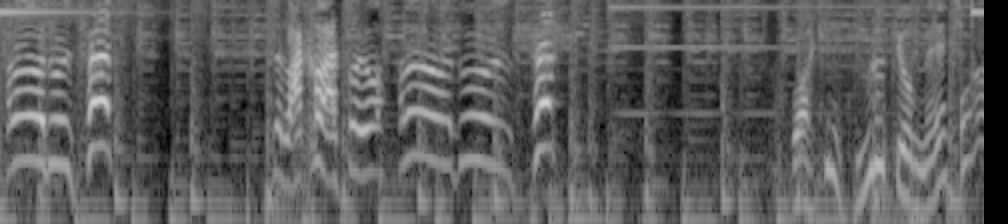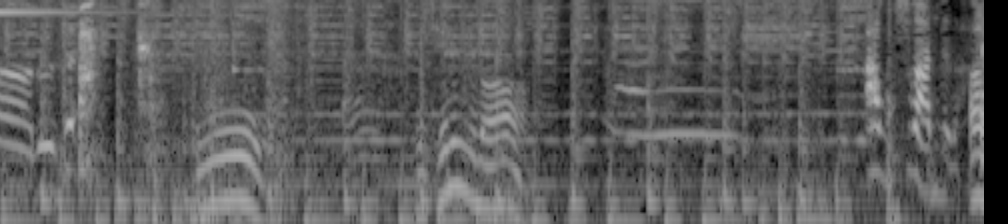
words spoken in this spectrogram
하나 둘 셋. 이제 라카 왔어요. 하나 둘 셋. 와힘 더럽게 없네. 하나 둘 셋. 오, 오 되는구나. 아우 치면 안 되다. 아.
